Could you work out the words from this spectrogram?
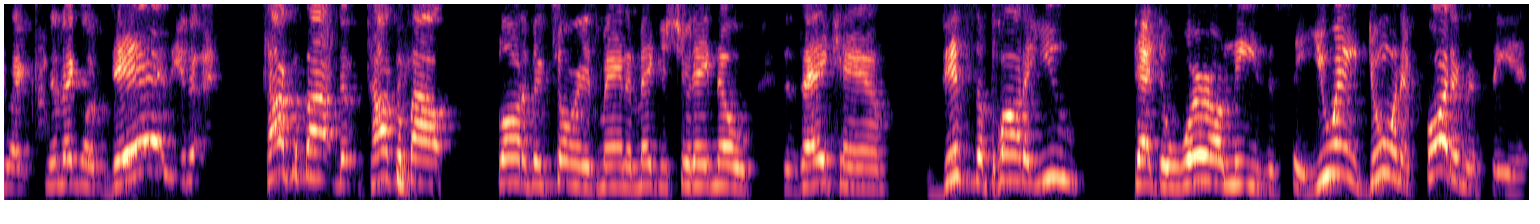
Like, they go, Dad, you know, talk about the talk about Florida Victorious, man, and making sure they know the Cam, this is a part of you that the world needs to see. You ain't doing it for them to see it,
